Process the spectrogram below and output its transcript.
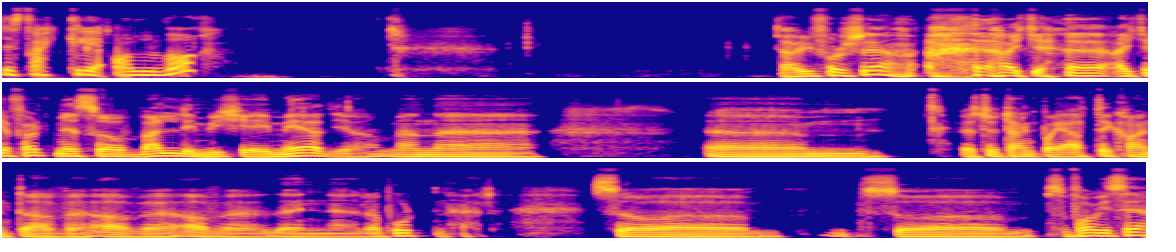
tilstrekkelig alvor? Ja, vi får se. Jeg har ikke, jeg har ikke fulgt med så veldig mye i media, men uh, um, hvis du tenker på i etterkant av, av, av den rapporten her, så, så, så får vi se.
